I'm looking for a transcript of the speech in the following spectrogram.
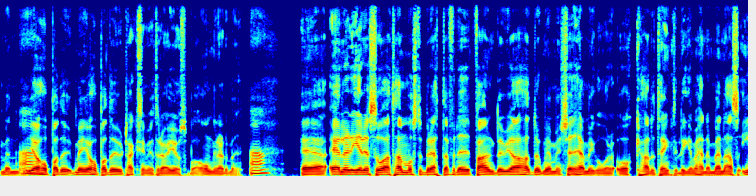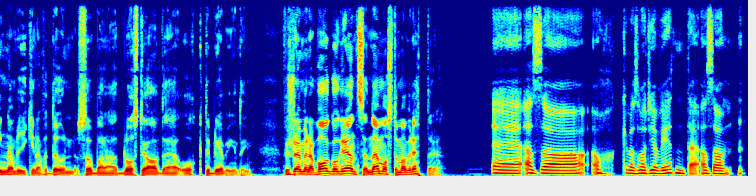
men, Ja. jag, hoppade, men jag hoppade ur taxin du vad jag just bara ångrade mig. Ja. Eh, eller är det så att han måste berätta för dig, fan du jag drog med mig en tjej hem igår och hade tänkt att ligga med henne men alltså innan vi gick innanför dörren så bara blåste jag av det och det blev ingenting. Förstår du vad jag menar? Var går gränsen? När måste man berätta det? Eh, alltså, åh gud vad svårt, jag vet inte. Alltså,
